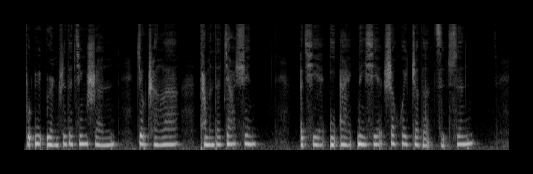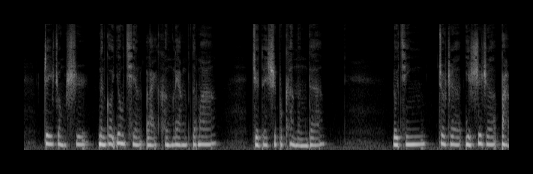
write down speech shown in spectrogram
不欲人知的精神，就成了他们的家训。而且以爱那些受惠者的子孙，这种事能够用钱来衡量的吗？绝对是不可能的。如今，作者也试着把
